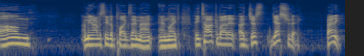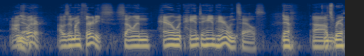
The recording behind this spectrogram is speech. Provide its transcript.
Um, I mean, obviously the plugs I met, and like they talk about it uh, just yesterday. Benny on Yeah. Twitter. I was in my 30s selling heroin, hand to hand heroin sales. Yeah, Um, that's real.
